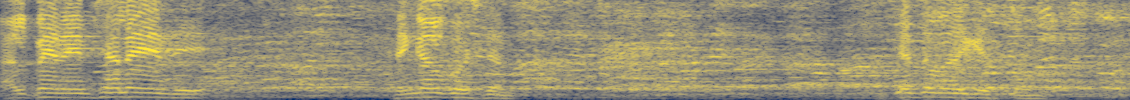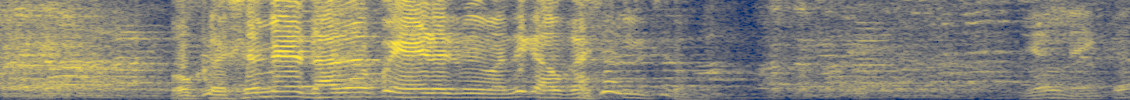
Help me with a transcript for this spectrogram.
నలభై నిమిషాలు అయింది సింగిల్ క్వశ్చన్ ఎంతమందికి ఇస్తాం? ఒక క్వశ్చన్ మీద దాదాపు ఏడెనిమిది మందికి అవకాశాలు ఇచ్చాం. ఏమన్నా ఇంకా?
